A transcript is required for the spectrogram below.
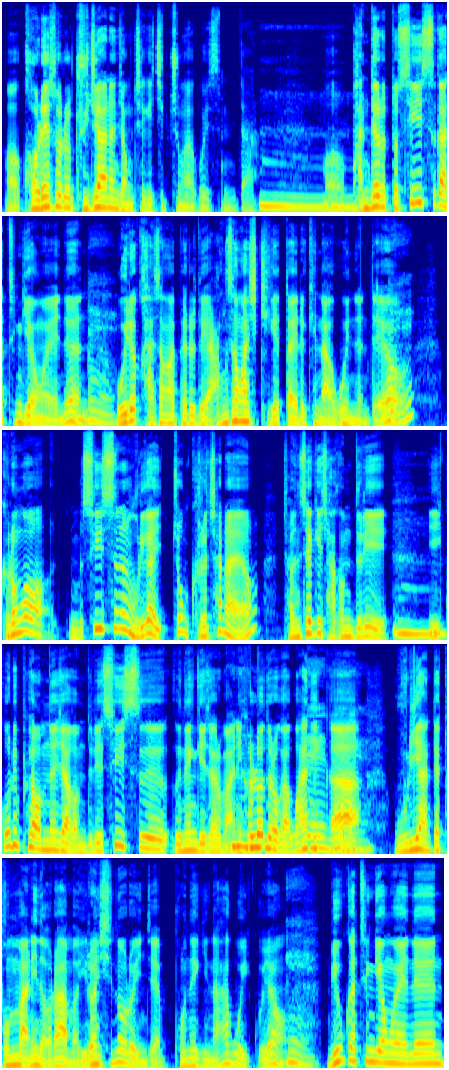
어, 거래소를 규제하는 정책에 집중하고 있습니다. 음. 뭐 반대로 또 스위스 같은 경우에는 네. 오히려 가상화폐를 더 양성화시키겠다 이렇게 나오고 있는데요. 네. 그런 거뭐 스위스는 우리가 좀 그렇잖아요. 전 세계 자금들이 음. 이 꼬리표 없는 자금들이 스위스 은행 계좌로 많이 음. 흘러 들어가고 하니까 네, 네. 우리한테 돈 많이 넣어라 뭐 이런 신호로 이제 보내기는 하고 있고요. 네. 미국 같은 경우에는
